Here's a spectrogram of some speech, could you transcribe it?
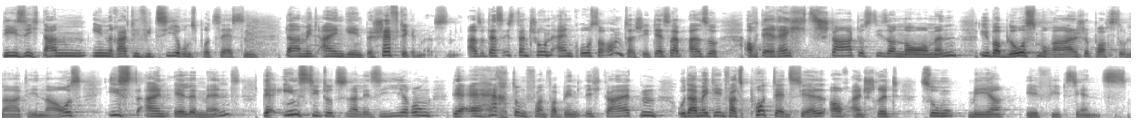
die sich dann in Ratifizierungsprozessen damit eingehend beschäftigen müssen. Also das ist dann schon ein großer Unterschied. Deshalb also auch der Rechtsstatus dieser Normen über bloß moralische Postulate hinaus ist ein Element der Institutionalisierung, der Erhärtung von Verbindlichkeiten und damit jedenfalls potenziell auch ein Schritt zu mehr Effizienz.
